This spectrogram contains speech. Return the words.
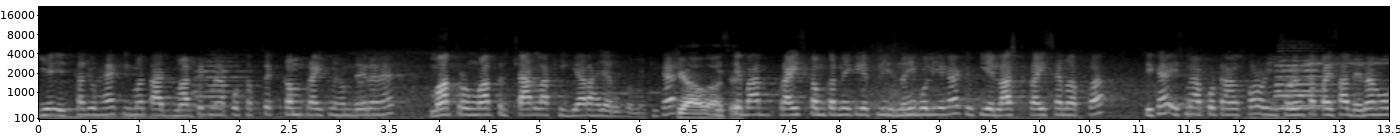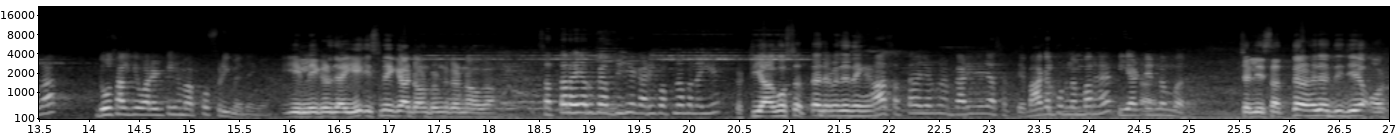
ये इसका जो है कीमत आज मार्केट में आपको सबसे कम प्राइस में हम दे रहे हैं मात्र और मात्र चार लाख ग्यारह हज़ार रुपये में ठीक है? क्या बात इसके है। बाद प्राइस कम करने के लिए प्लीज़ नहीं बोलिएगा क्योंकि ये लास्ट प्राइस है मैं आपका ठीक है? इसमें आपको ट्रांसफ़र और इंश्योरेंस का पैसा देना होगा। दो साल की वारंटी हम आपको फ्री में देंगे। ये लेकर जाइए। इसमें क्या डाउन पेमेंट करना होगा? सत्तर हज़ार रुपये आप दीजिए गाड़ी को अपना बनाइए। तो टियागो सत्तर हज़ार में दे देंगे। हाँ सत्तर हज़ार में आप गाड़ी ले जा सकते हैं। भागलपुर नंबर है पी आर टेन नंबर है। चलिए सत्तर हज़ार दीजिए और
